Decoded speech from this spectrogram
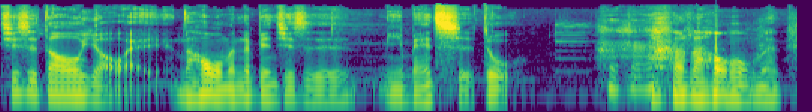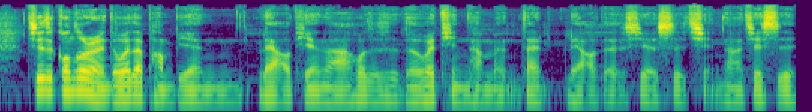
其实都有哎、然后我们那边其实也没尺度。然后我们其实工作人员都会在旁边聊天啊，或者是都会听他们在聊的一些事情。那其实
